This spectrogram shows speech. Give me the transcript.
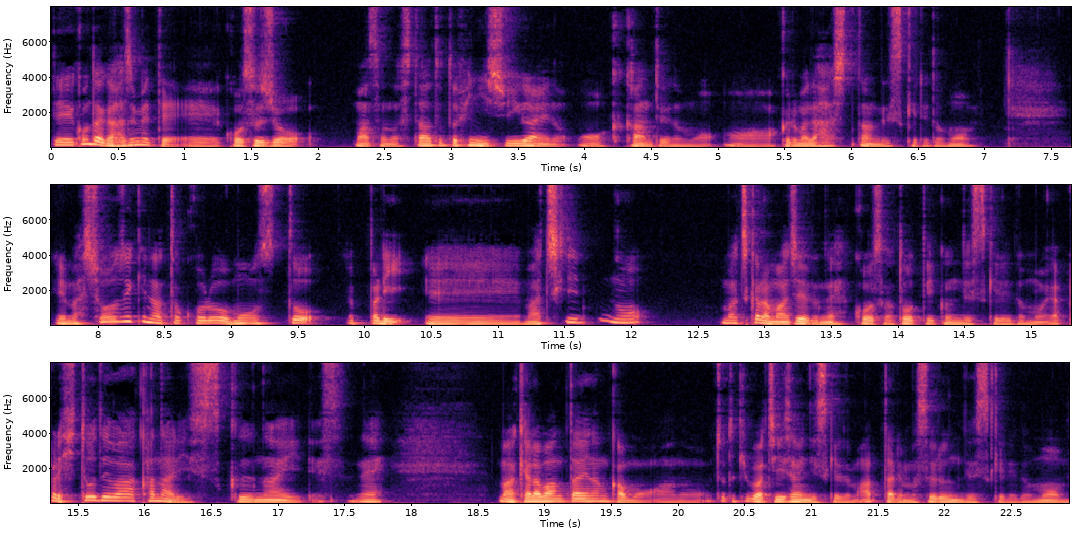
で、今大会初めて、えー、コース上、まあそのスタートとフィニッシュ以外の区間というのも車で走ったんですけれども、えー、まあ正直なところを申すと、やっぱり、えー、街の、街から街へとね、コースが通っていくんですけれども、やっぱり人手はかなり少ないですね。まあキャラバン隊なんかも、あの、ちょっと規模は小さいんですけれども、あったりもするんですけれども、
